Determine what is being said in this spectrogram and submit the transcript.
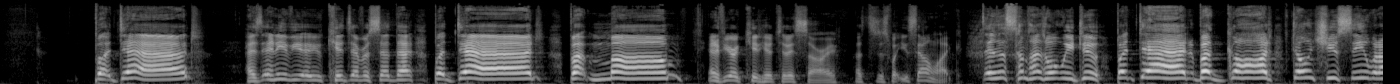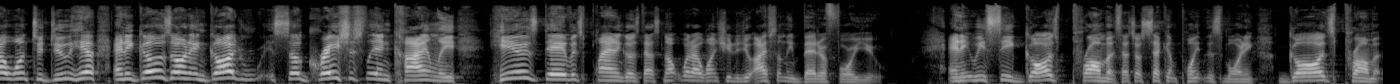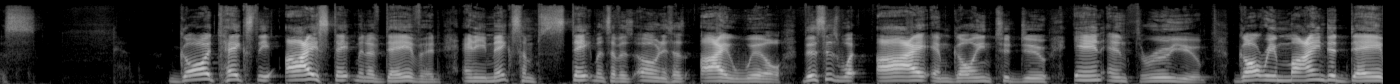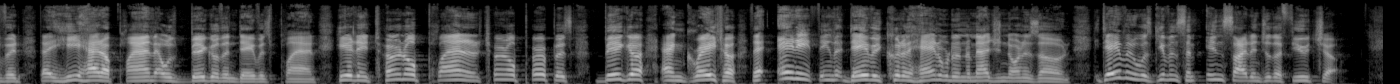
But dad, has any of you kids ever said that? But dad, but mom. And if you're a kid here today, sorry, that's just what you sound like. And that's sometimes what we do. But dad, but God, don't you see what I want to do here? And he goes on, and God so graciously and kindly hears David's plan and goes, That's not what I want you to do. I have something better for you. And we see God's promise. That's our second point this morning God's promise. God takes the I statement of David and he makes some statements of his own. He says, I will. This is what I am going to do in and through you. God reminded David that he had a plan that was bigger than David's plan. He had an eternal plan, an eternal purpose, bigger and greater than anything that David could have handled and imagined on his own. David was given some insight into the future.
